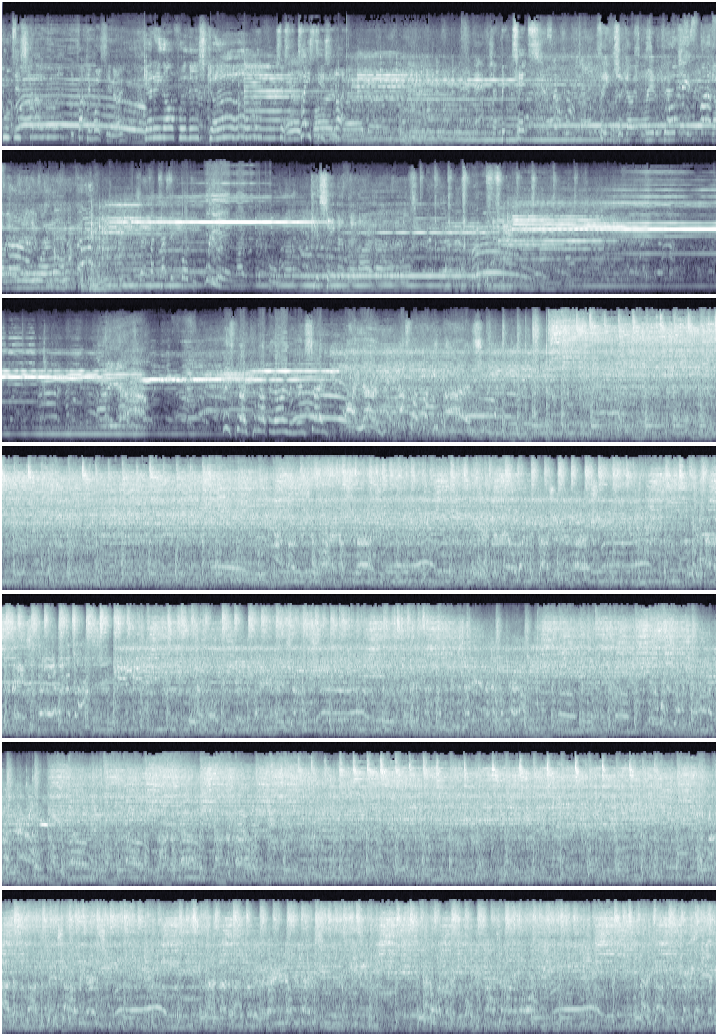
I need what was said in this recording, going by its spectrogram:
local disco. He fucking was, you know. Getting off with this girl. Just it's tasty as you like. She had big tits. Things are going really good. Going really well. She had a fantastic body. We were alone in the corner. Kissing and behind and say, Are you? That's my fucking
